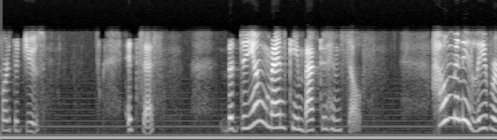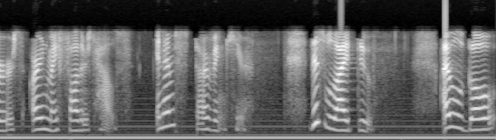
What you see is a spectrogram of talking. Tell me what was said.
for the Jews. It says, But the young man came back to himself. How many laborers are in my father's house, and I'm starving here. This will I do. I will go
